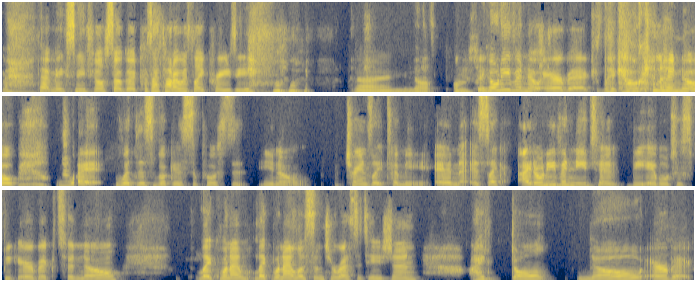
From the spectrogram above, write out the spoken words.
that makes me feel so good because i thought i was like crazy no, not i don't even know arabic like how can i know what what this book is supposed to you know translate to me and it's like i don't even need to be able to speak arabic to know like when i like when i listen to recitation i don't know arabic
